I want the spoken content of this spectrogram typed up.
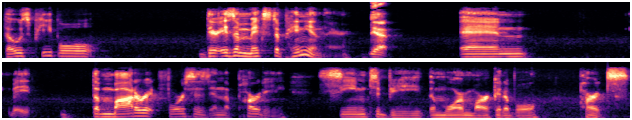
those people, there is a mixed opinion there. Yeah. And it, the moderate forces in the party seem to be the more marketable parts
